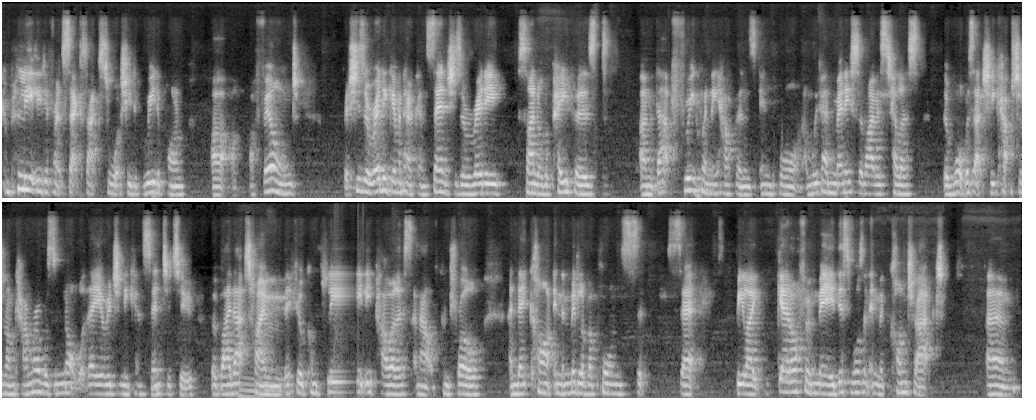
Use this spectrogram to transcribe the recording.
completely different sex acts to what she'd agreed upon are, are, filmed. But she's already given her consent. She's already signed all the papers. Um, that frequently happens in porn, and we've had many survivors tell us that what was actually captured on camera was not what they originally consented to. But by that time, they feel completely powerless and out of control, and they can't, in the middle of a porn set, be like, get off of me. This wasn't in the contract. Um,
